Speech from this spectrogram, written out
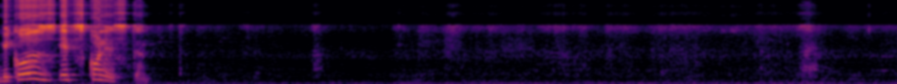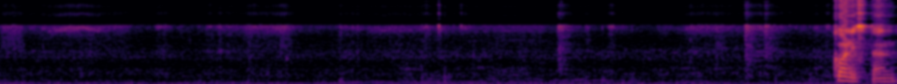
because it's constant. Constant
